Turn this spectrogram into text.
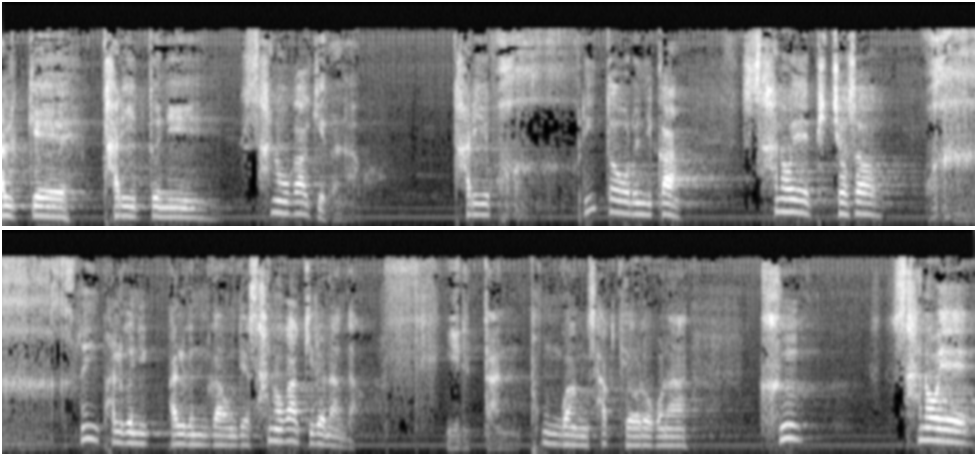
밝게 달이 뜨니 산호가 기어나고 달이 환히 떠오르니까 산호에 비춰서 환히 밝은, 밝은 가운데 산호가 기어난다. 일단 풍광삭태어로거나 그 산호의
